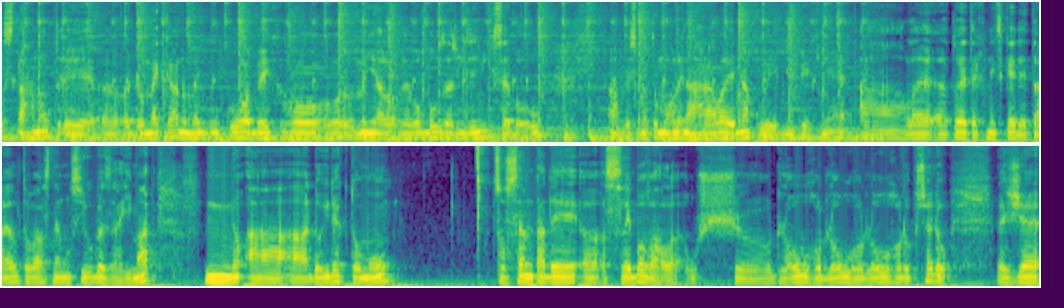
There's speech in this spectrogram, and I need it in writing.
stáhnout i e, do Maca, do Macbooku, abych ho měl ve obou zařízeních sebou aby jsme to mohli nahrávat jedna ku jedný pěkně, ale to je technický detail, to vás nemusí vůbec zajímat. No a dojde k tomu, co jsem tady eh, sliboval už eh, dlouho, dlouho, dlouho dopředu, že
